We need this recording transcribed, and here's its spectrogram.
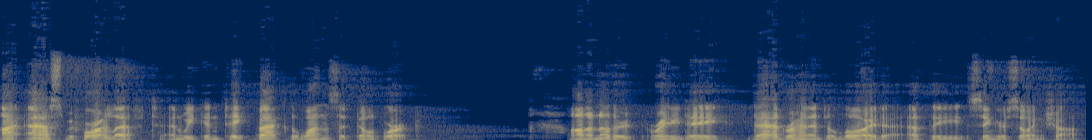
I asked before I left, and we can take back the ones that don't work. On another rainy day, Dad ran into Lloyd at the Singer sewing shop.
